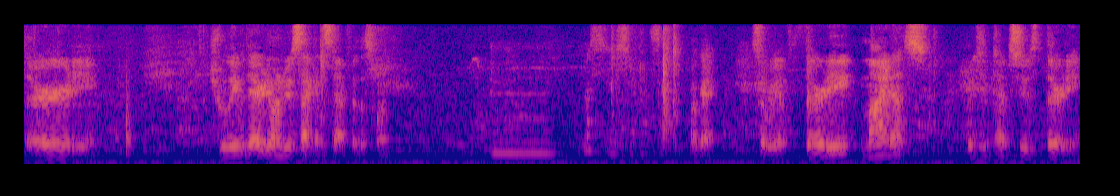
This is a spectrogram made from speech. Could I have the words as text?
Thirty. 30. Should we leave it there? Or do you want to do a second step for this one? Mm, let's do the second step. Okay. So we have 30 minus 15 times 2 is 30.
